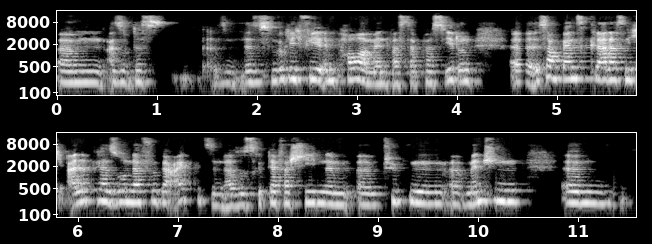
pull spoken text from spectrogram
ähm, also das, also das ist wirklich viel Empowerment, was da passiert. Und äh, ist auch ganz klar, dass nicht alle Personen dafür geeignet sind. Also es gibt ja verschiedene äh, Typen äh, Menschen, ähm,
